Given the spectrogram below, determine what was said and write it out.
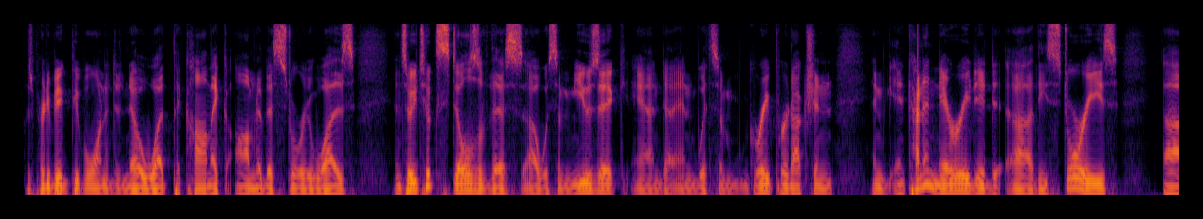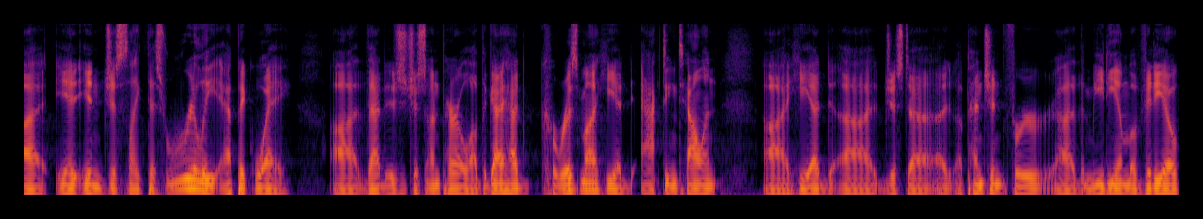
was pretty big. People wanted to know what the comic omnibus story was, and so he took stills of this uh, with some music and uh, and with some great production, and and kind of narrated uh, these stories uh, in, in, just like this really epic way uh, that is just unparalleled. The guy had charisma, he had acting talent, uh, he had just a, a penchant for the medium of video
